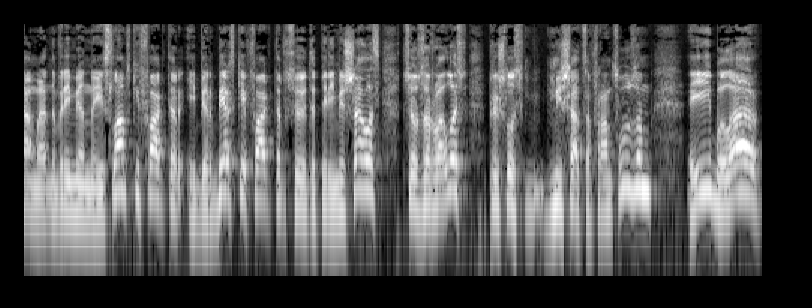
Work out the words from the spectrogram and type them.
там и одновременно исламский фактор, и берберский фактор, все это перемешалось, все взорвалось, пришлось вмешаться французам, и была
